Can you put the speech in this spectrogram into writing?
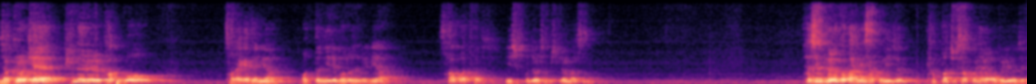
자, 그렇게 편애를 갖고 살아게 되면 어떤 일이 벌어지느냐? 사고가 터지죠. 29절 30절 말씀. 사실 별것 아닌 사건이죠. 단팥죽 사건이라고 불리워져요.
